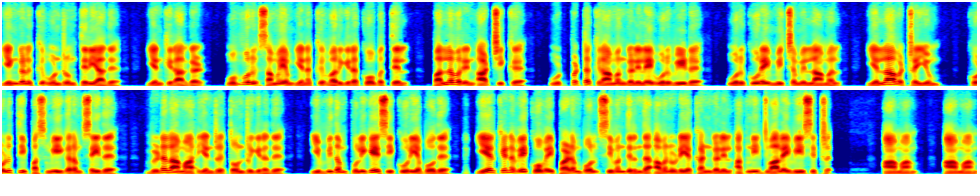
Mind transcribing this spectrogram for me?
எங்களுக்கு ஒன்றும் தெரியாது என்கிறார்கள். ஒவ்வொரு சமயம் எனக்கு வருகிற கோபத்தில் பல்லவரின் ஆட்சிக்கு உட்பட்ட கிராமங்களிலே ஒரு வீடு ஒரு கூரை மிச்சமில்லாமல் எல்லாவற்றையும் கொளுத்தி பஸ்மீகரம் செய்து விடலாமா என்று தோன்றுகிறது. இவ்விதம் புலிகேசி கூறியபோது ஏற்கெனவே கோவை பழம்போல் சிவந்திருந்த அவனுடைய கண்களில் அக்னி ஜுவாலை வீசிற்று. ஆமாம் ஆமாம்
